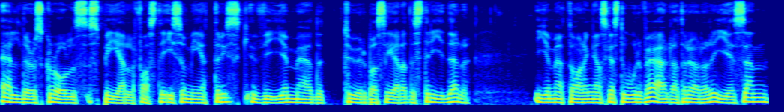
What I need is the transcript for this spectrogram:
Elder Scrolls-spel fast det är isometrisk vy med turbaserade strider. I och med att du har en ganska stor värld att röra dig i. Sen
